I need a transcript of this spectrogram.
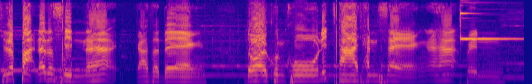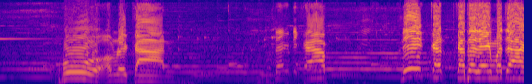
ศิลปะนาฏศิลป์นะฮะการแสดงโดยคุณครูนิชาชันแสงนะฮะเป็นผู้อำนวยการสวัสดีครับ นี่การการแสดงมาจาก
